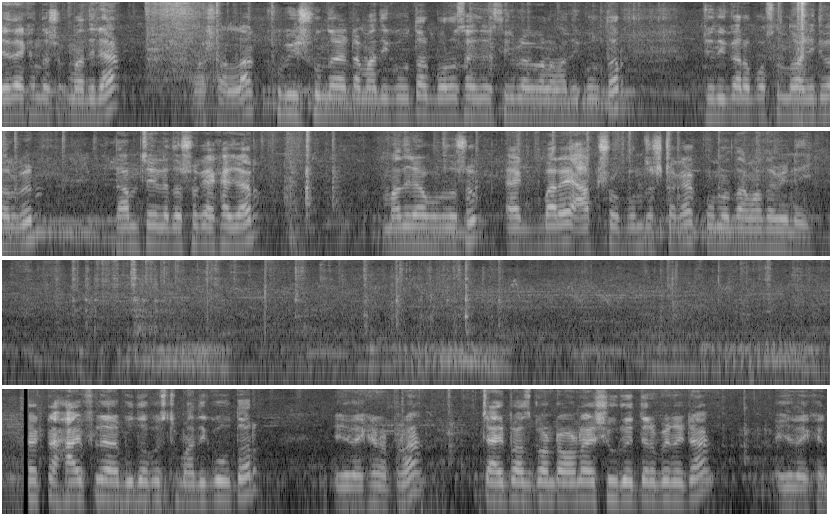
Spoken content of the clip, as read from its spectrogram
এই দেখেন দর্শক মাদিরা মাশাল্লাহ খুবই সুন্দর একটা মাদি কৌতার বড় সাইজের সিলভার গলা মাদি কৌতার যদি কারও পছন্দ হয়, নিতে পারবেন। দাম চাইলে দর্শক এক হাজার। মাদিরা দর্শক, একবারে আটশো পঞ্চাশ টাকা, কোনো দামাদামি নেই। একটা হাই ফ্লেয়ার বুদাপেস্ট মাদি কৌতর এই দেখেন আপনারা চার পাঁচ ঘণ্টা অনায়াসে উড়াইতে পারবেন এটা। এই যে দেখেন,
